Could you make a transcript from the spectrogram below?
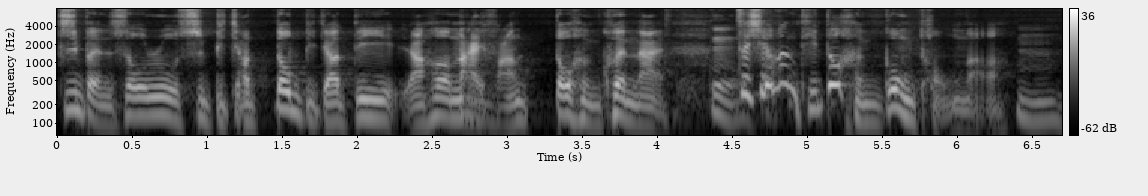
基本收入是比较都比较低，然后买房都很困难，对，这些问题都很共同嘛，嗯。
